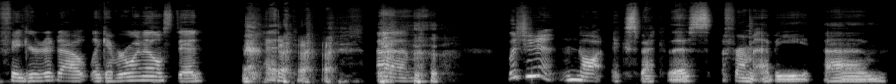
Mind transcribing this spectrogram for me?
figured it out like everyone else did. Um, but she didn't not expect this from Ebby. Um,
